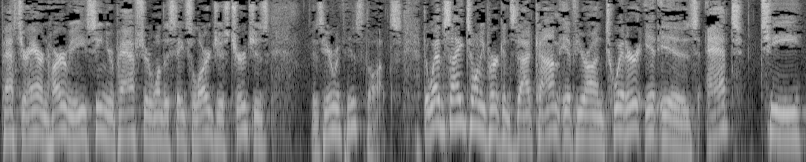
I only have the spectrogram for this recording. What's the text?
Pastor Aaron Harvey, senior pastor of one of the state's largest churches, is here with his thoughts. The website, TonyPerkins.com. If you're on Twitter, it is at T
